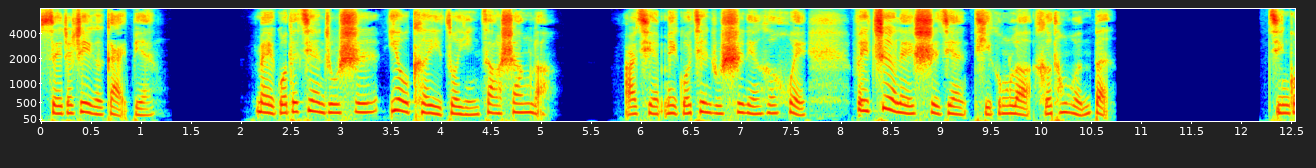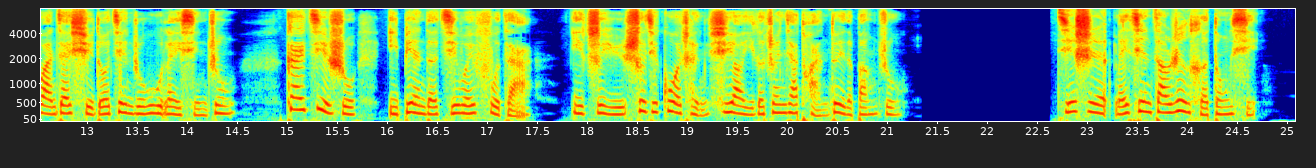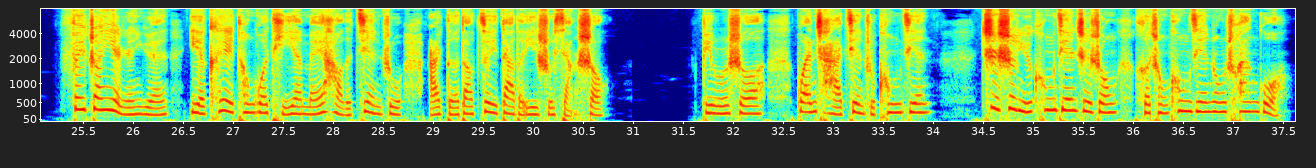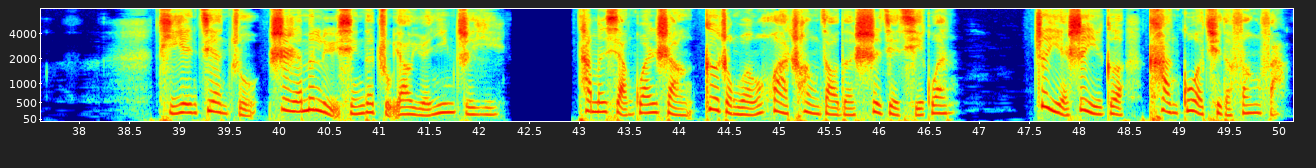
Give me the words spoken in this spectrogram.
随着这个改变，美国的建筑师又可以做营造商了，而且美国建筑师联合会为这类事件提供了合同文本。尽管在许多建筑物类型中，该技术已变得极为复杂，以至于设计过程需要一个专家团队的帮助。即使没建造任何东西，非专业人员也可以通过体验美好的建筑而得到最大的艺术享受。比如说，观察建筑空间，置身于空间之中和从空间中穿过。体验建筑是人们旅行的主要原因之一。他们想观赏各种文化创造的世界奇观，这也是一个看过去的方法。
